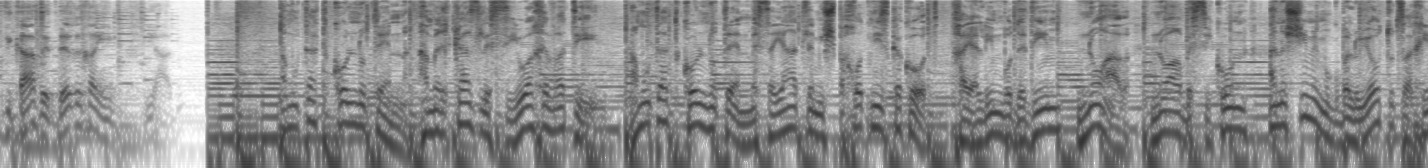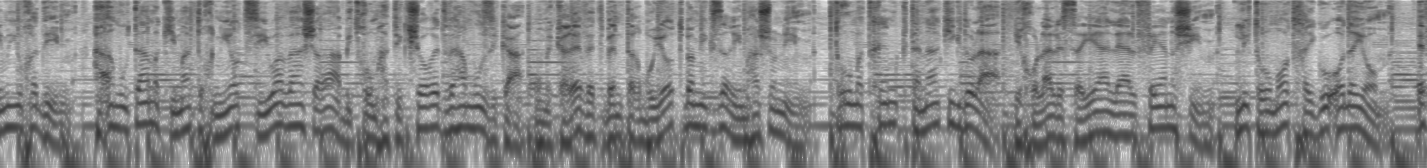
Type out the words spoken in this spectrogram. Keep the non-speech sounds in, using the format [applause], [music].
מיסטיקה ודרך חיים. עמותת כל נותן, המרכז לסיוע חברתי. עמותת כל נותן מסייעת למשפחות נזקקות, חיילים בודדים, נוער, נוער בסיכון, אנשים עם מוגבלויות וצרכים מיוחדים. העמותה מקימה תוכניות סיוע והעשרה בתחום התקשורת והמוזיקה ומקרבת בין תרבויות במגזרים השונים. תרומתכם קטנה כגדולה, יכולה לסייע לאלפי אנשים. לתרומות חייגו עוד היום, 03-677-3636.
